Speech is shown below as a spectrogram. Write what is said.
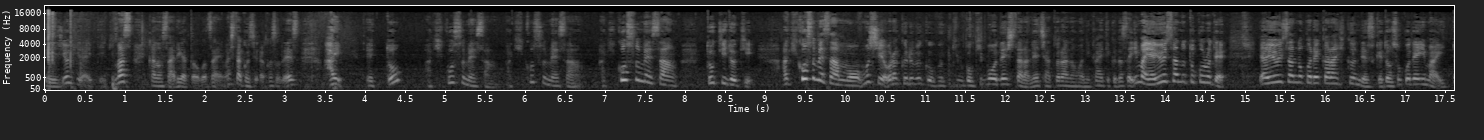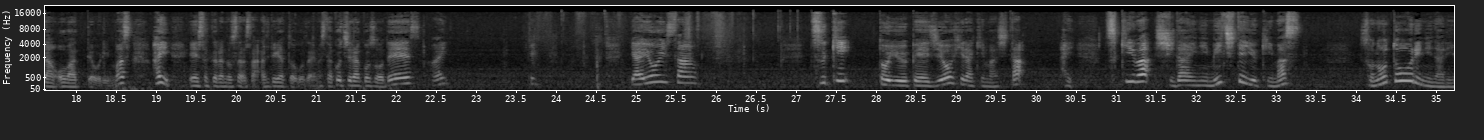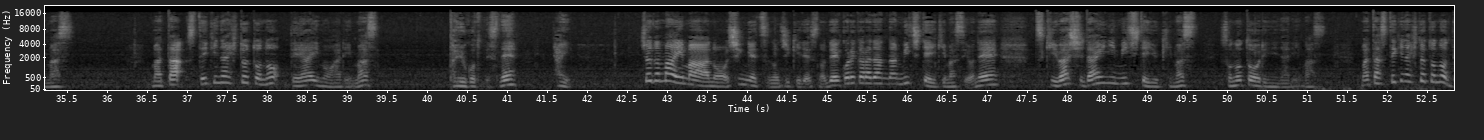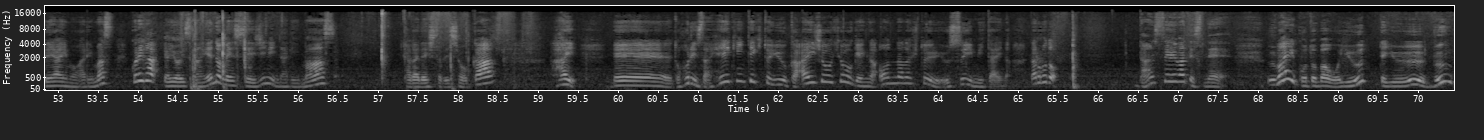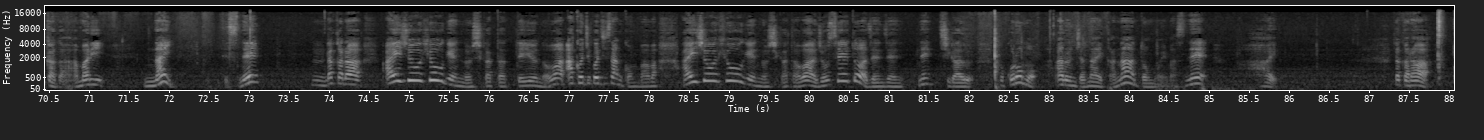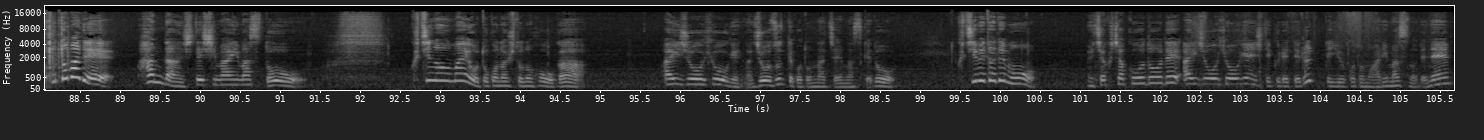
ページを開いていきます。加納さんありがとうございました。こちらこそです。はい。えっと、秋コスメさん、秋コスメさん、秋コスメさん、ドキドキ。秋コスメさんも、もしオラクルブックをご希望でしたらね、チャット欄の方に書いてください。今、弥生さんのところで、弥生さんのこれから引くんですけど、そこで今一旦終わっております。はい。えー、桜の空さん、ありがとうございました。こちらこそです。はい。弥生さん、月というページを開きました。はい、月は次第に満ちてゆきます。その通りになります。また素敵な人との出会いもあります。ということですね。はい。ちょうどまあ今あの新月の時期ですのでこれからだんだん満ちていきますよね月は次第に満ちていきますその通りになりますまた素敵な人との出会いもあります。これが弥生さんへのメッセージになります。いかがでしたでしょうか？はい。えーと、ホリンさん平均的というか愛情表現が女の人より薄いみたいな。なるほど。男性はですねうまい言葉を言うっていう文化があまりないですね、うん、だから愛情表現の仕方っていうのはあこじこじさんこんばんは。愛情表現の仕方は女性とは全然ね違うところもあるんじゃないかなと思いますね。はい。だから言葉で判断してしまいますと口のうまい男の人の方が愛情表現が上手ってことになっちゃいますけど口下手でもめちゃくちゃ行動で愛情を表現してくれてるっていうこともありますのでね。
